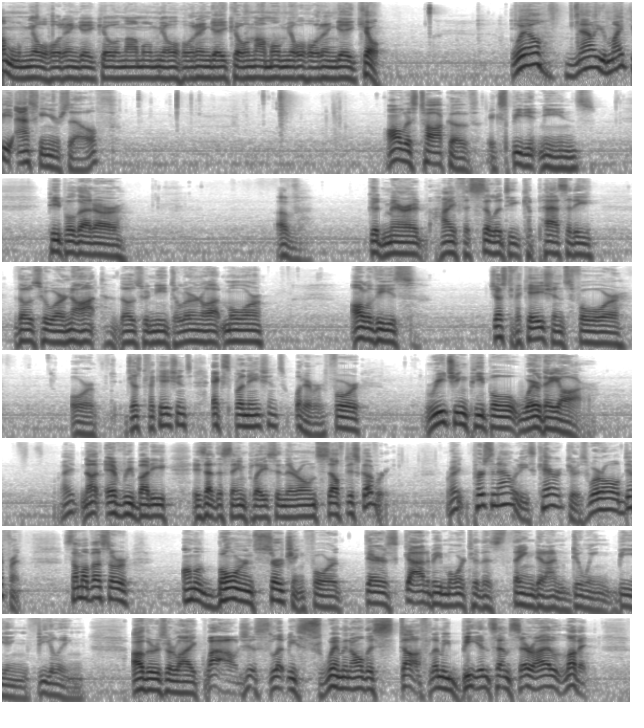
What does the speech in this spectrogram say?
Namo Myoho Renge Kyo, Namo Myoho Renge Kyo, Namo Myoho Renge Kyo. Well, now you might be asking yourself all this talk of expedient means, people that are of good merit, high facility capacity, those who are not, those who need to learn a lot more, all of these justifications for, or justifications, explanations, whatever, for reaching people where they are. Right? Not everybody is at the same place in their own self discovery. Right? Personalities, characters, we're all different. Some of us are almost born searching for there's got to be more to this thing that I'm doing, being, feeling. Others are like, wow, just let me swim in all this stuff. Let me be in samsara. I love it.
